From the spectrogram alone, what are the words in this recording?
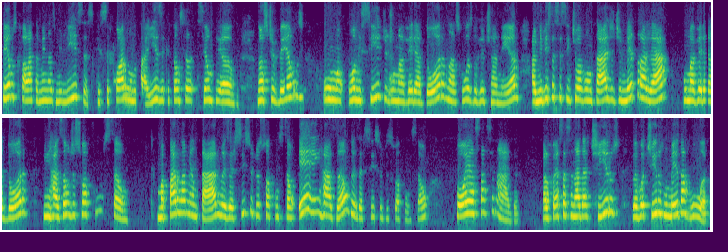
temos que falar também nas milícias que se formam no país e que estão se, se ampliando. Nós tivemos um, homicídio de uma vereadora nas ruas do Rio de Janeiro. A milícia se sentiu à vontade de metralhar uma vereadora em razão de sua função. Uma parlamentar, no exercício de sua função e em razão do exercício de sua função, foi assassinada. Ela foi assassinada a tiros, levou tiros no meio da rua.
